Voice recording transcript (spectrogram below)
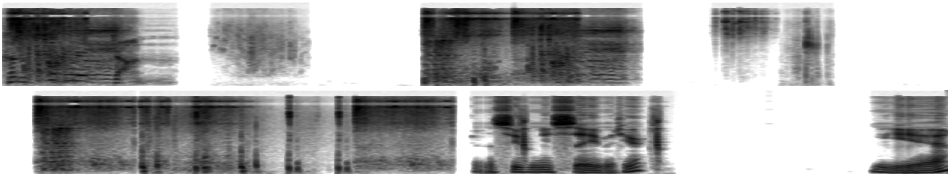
Consider it done. Let's see if we can save it here. Yeah.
